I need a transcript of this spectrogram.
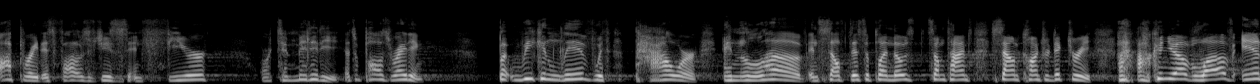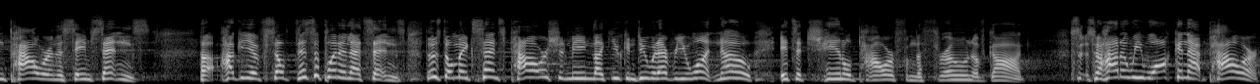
operate as followers of Jesus in fear or timidity. That's what Paul's writing. But we can live with power and love and self discipline. Those sometimes sound contradictory. How can you have love and power in the same sentence? Uh, how can you have self discipline in that sentence? Those don't make sense. Power should mean like you can do whatever you want. No, it's a channeled power from the throne of God. So, so how do we walk in that power?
